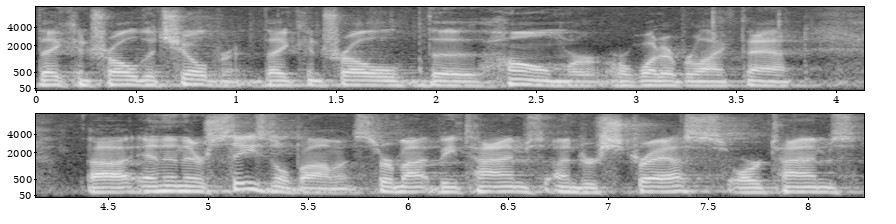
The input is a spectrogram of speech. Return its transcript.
They control the children. They control the home or, or whatever like that. Uh, and then there's seasonal dominance. There might be times under stress or times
